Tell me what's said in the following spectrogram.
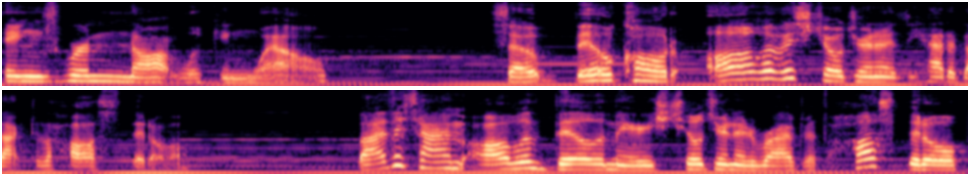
things were not looking well. So Bill called all of his children as he headed back to the hospital. By the time all of Bill and Mary's children had arrived at the hospital,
